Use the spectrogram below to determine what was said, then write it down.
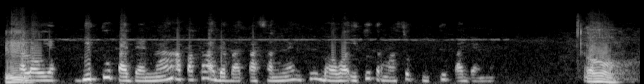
Hmm. Kalau yang itu padana, apakah ada batasannya itu bahwa itu termasuk itu padana? Oh,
